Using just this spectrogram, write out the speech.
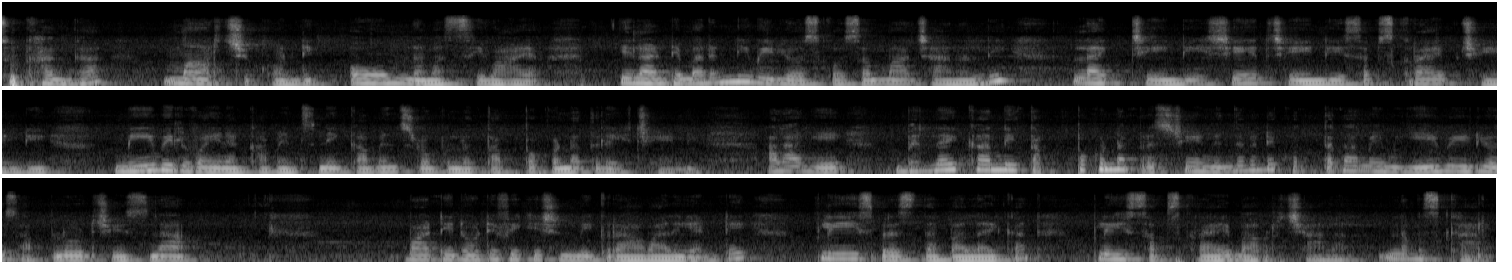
సుఖంగా మార్చుకోండి. ఓం నమ శివాయ. ఇలాంటి మరిన్ని వీడియోస్ కోసం మా ఛానల్ని లైక్ చేయండి షేర్ చేయండి సబ్స్క్రైబ్ చేయండి. మీ విలువైన కమెంట్స్ని కమెంట్స్ రూపంలో తప్పకుండా తెలియచేయండి. అలాగే బెల్లైకాన్ని తప్పకుండా ప్రెస్ చేయండి. ఎందుకంటే కొత్తగా మేము ఏ వీడియోస్ అప్లోడ్ చేసినా వాటి నోటిఫికేషన్ మీకు రావాలి అంటే please press the bell icon please subscribe our channel నమస్కారం.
